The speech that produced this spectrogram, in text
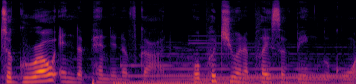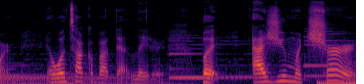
To grow independent of God will put you in a place of being lukewarm. And we'll talk about that later. But as you mature,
